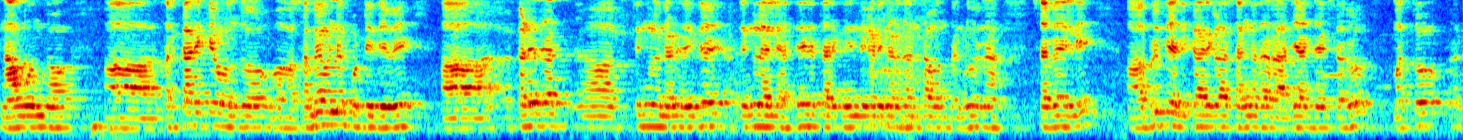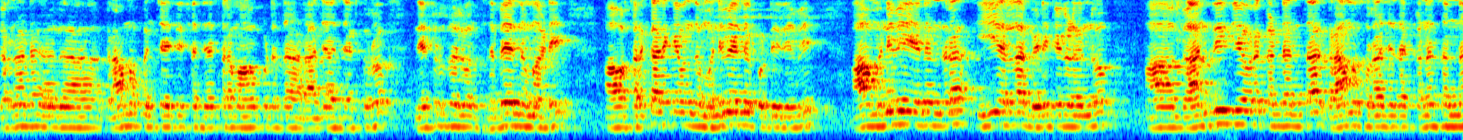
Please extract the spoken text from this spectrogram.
ನಾವೊಂದು ಆ, ಸರ್ಕಾರಕ್ಕೆ ಒಂದು ಸಮಯವನ್ನೇ ಕೊಟ್ಟಿದ್ದೀವಿ. ಆ, ಕಳೆದ ತಿಂಗಳು ನಡೆ ಇದೇ ತಿಂಗಳಲ್ಲಿ ಹದಿನೈದನೇ ತಾರೀಕಿನ ಹಿಂದೆಗಡೆ ನಡೆದಂಥ ಒಂದು ಬೆಂಗಳೂರಿನ ಸಭೆಯಲ್ಲಿ ಅಭಿವೃದ್ಧಿ ಅಧಿಕಾರಿಗಳ ಸಂಘದ ರಾಜ್ಯಾಧ್ಯಕ್ಷರು ಮತ್ತು ಕರ್ನಾಟಕ ಗ್ರಾಮ ಪಂಚಾಯಿತಿ ಸದಸ್ಯರ ಮಹಾಕೂಟದ ರಾಜ್ಯಾಧ್ಯಕ್ಷರು ನೇತೃತ್ವದಲ್ಲಿ ಒಂದು ಸಭೆಯನ್ನು ಮಾಡಿ ಆ ಸರ್ಕಾರಕ್ಕೆ ಒಂದು ಮನವಿಯನ್ನು ಕೊಟ್ಟಿದ್ದೀವಿ. ಆ ಮನವಿ ಏನಂದ್ರೆ ಈ ಎಲ್ಲ ಬೇಡಿಕೆಗಳನ್ನು ಗಾಂಧೀಜಿಯವರು ಕಂಡಂಥ ಗ್ರಾಮ ಸ್ವರಾಜ್ಯದ ಕನಸನ್ನ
